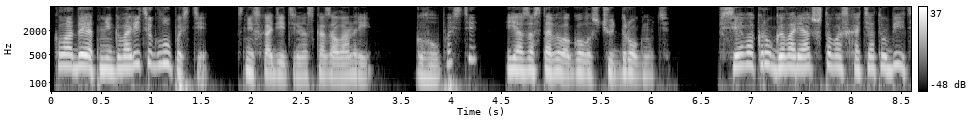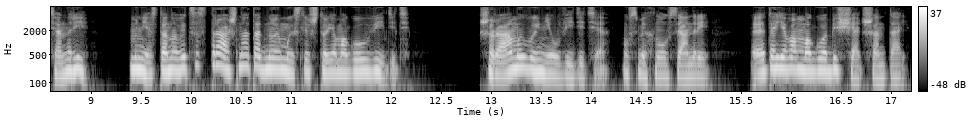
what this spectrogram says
«Кладет, не говорите глупости», — снисходительно сказал Анри. «Глупости?» Я заставила голос чуть дрогнуть. «Все вокруг говорят, что вас хотят убить, Анри. Мне становится страшно от одной мысли, что я могу увидеть». «Шрамы вы не увидите», — усмехнулся Анри. «Это я вам могу обещать, Шанталь».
